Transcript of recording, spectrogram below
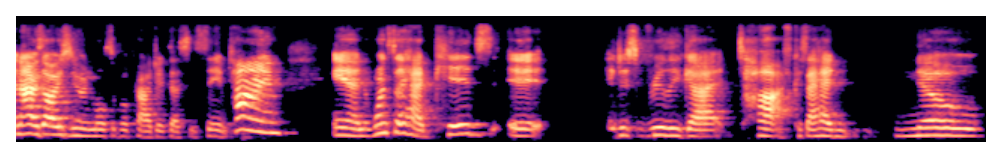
and i was always doing multiple projects at the same time. And once i had kids it it just really got tough because i had no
